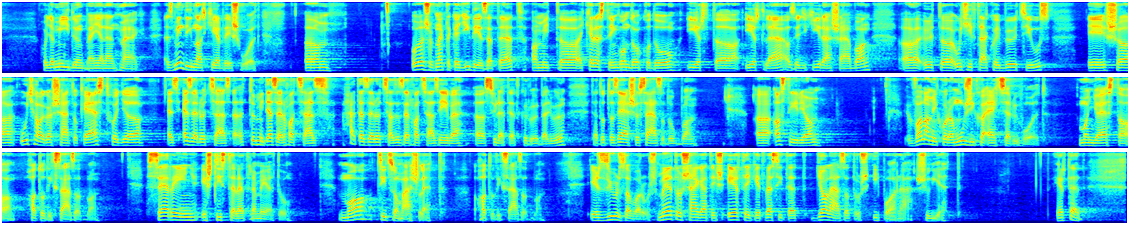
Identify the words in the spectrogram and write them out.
hogy a mi időnkben jelent meg. Ez mindig nagy kérdés volt. Olvasok nektek egy idézetet, amit egy keresztény gondolkodó írt, írt le az egyik írásában. őt úgy hívták, hogy Bőcius, és úgy hallgassátok ezt, hogy ez 1500, több mint 1600, hát 1500-1600 éve született körülbelül, tehát ott az első századokban. Azt írja, valamikor a muzsika egyszerű volt, mondja ezt a hatodik században. Szerény és tiszteletre méltó. Ma cicomás lett a hatodik században és zűrzavaros, méltóságát és értékét veszített, gyalázatos iparrá süllyedt. Érted?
